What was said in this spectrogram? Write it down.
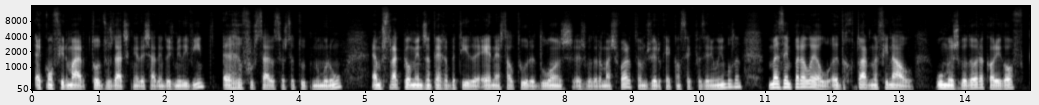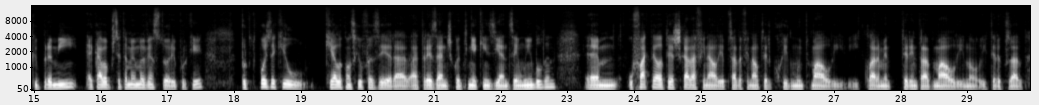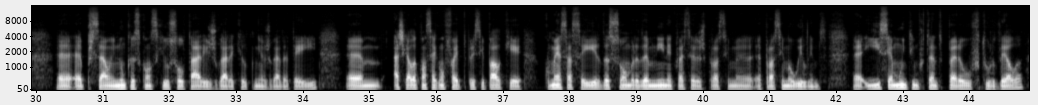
a confirmar todos os dados que tinha deixado em 2020, a reforçar o seu estatuto número um, a mostrar que pelo menos na terra batida é nesta altura de longe a jogadora mais forte, vamos ver o que é que consegue fazer em Wimbledon, mas em paralelo a derrotar na final uma jogadora, Cory Goff, que para mim acaba por ser também uma vencedora. E porquê? Porque depois daquilo que ela conseguiu fazer há, há três anos, quando tinha 15 anos, em Wimbledon, um, o facto de ela ter chegado à final e apesar da final ter corrido muito mal e, e claramente ter entrado mal e, e ter acusado uh, a pressão e nunca se conseguiu soltar e jogar aquilo que tinha jogado até aí, um, acho que ela consegue um feito principal que é começa a sair da sombra da menina que vai ser próxima, a próxima Williams. Uh, e isso é muito importante para o futuro dela,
